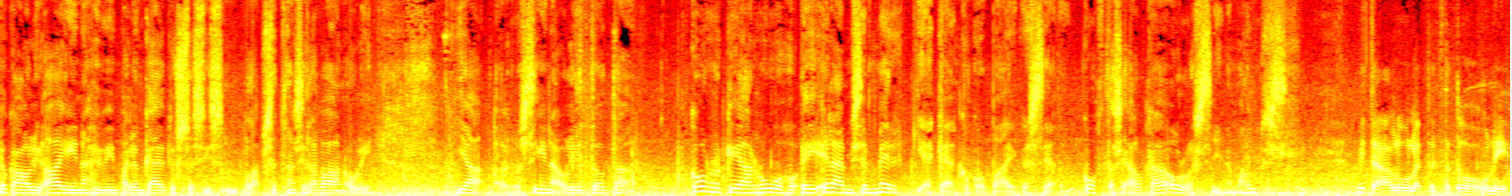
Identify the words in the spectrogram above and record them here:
joka oli aina hyvin paljon käytössä. Siis lapsethan siellä vaan oli. Ja siinä oli tota, korkea ruoho, ei elämisen merkkiäkään koko paikassa. Ja kohta se alkaa olla siinä mallissa. Mitä luulet, että tuo uni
